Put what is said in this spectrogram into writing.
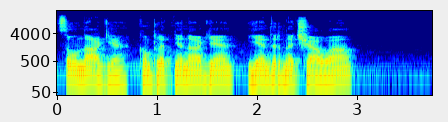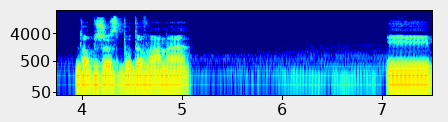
Są nagie, kompletnie nagie, jędrne ciała, dobrze zbudowane. I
